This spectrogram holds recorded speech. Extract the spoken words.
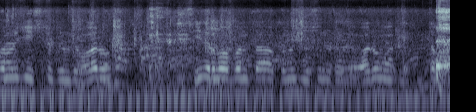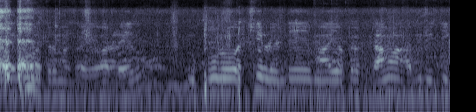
పనులు చేసినటువంటి వారు శ్రీధర్ బాబు అంతా పనులు చేసినటువంటి వారు మాకు ఎంత మాత్రం అంత ఎవరు లేదు ఇప్పుడు వచ్చినటువంటి మా యొక్క గ్రామ అభివృద్ధి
